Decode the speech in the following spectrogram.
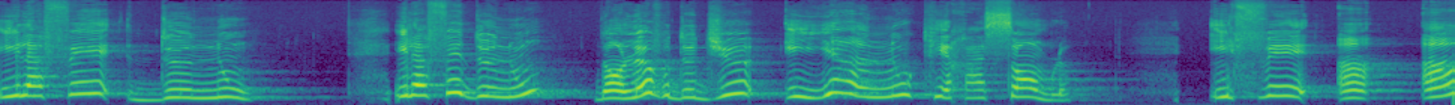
Il a fait de nous. Il a fait de nous, dans l'œuvre de Dieu, il y a un nous qui rassemble. Il fait un un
